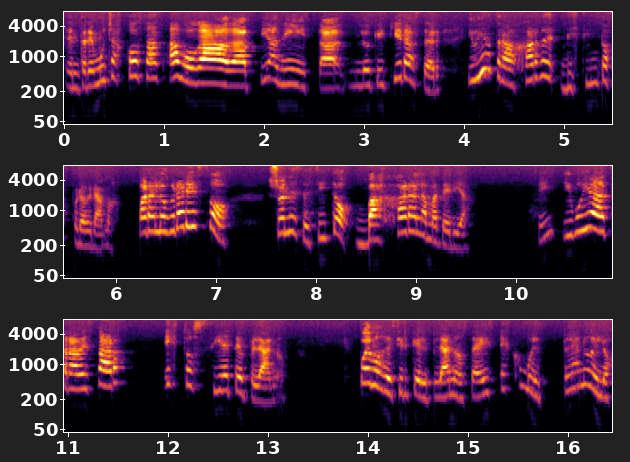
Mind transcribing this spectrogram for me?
entre muchas cosas, abogada, pianista, lo que quiera hacer. Y voy a trabajar de distintos programas. Para lograr eso, yo necesito bajar a la materia. ¿sí? Y voy a atravesar estos siete planos. Podemos decir que el plano 6 es como el plano de los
